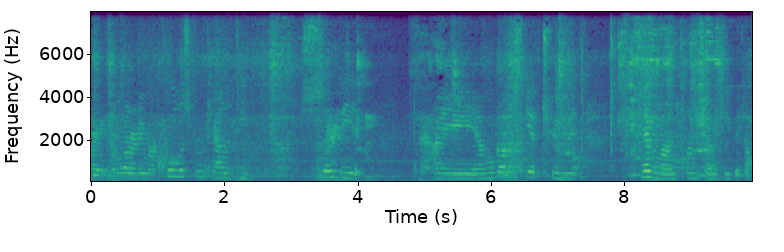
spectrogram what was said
Alright, I'm gonna do my coolest brutality. So be it. I am gonna skip to it. Never mind. I'm just gonna keep it going.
